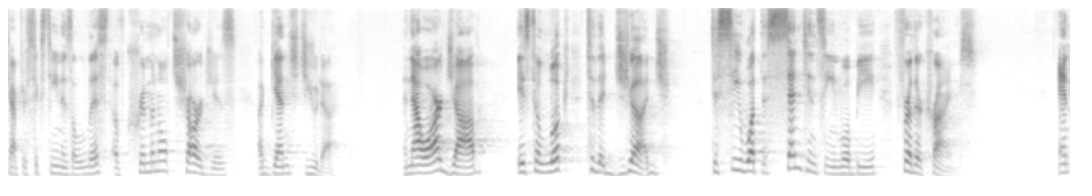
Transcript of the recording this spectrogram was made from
Chapter 16 is a list of criminal charges against Judah. And now our job is to look to the judge to see what the sentencing will be for their crimes. And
